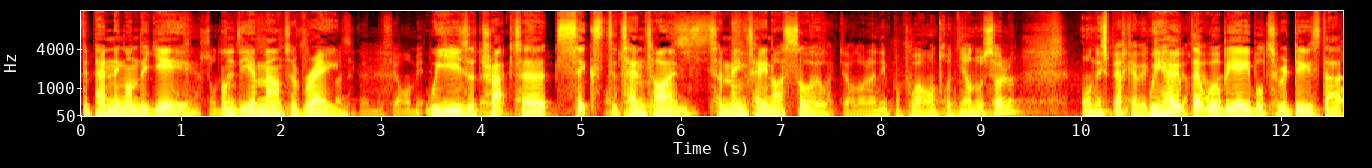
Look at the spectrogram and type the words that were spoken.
Depending on the year, on the amount of rain, we use a tractor six to ten times to maintain our soil. We hope that we'll be able to reduce that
